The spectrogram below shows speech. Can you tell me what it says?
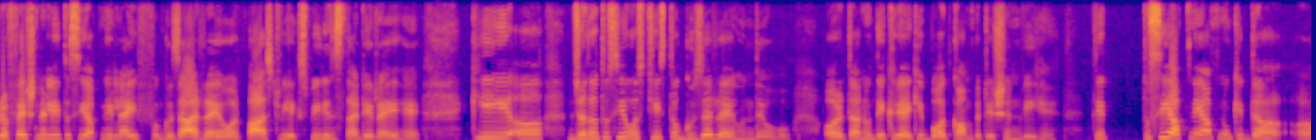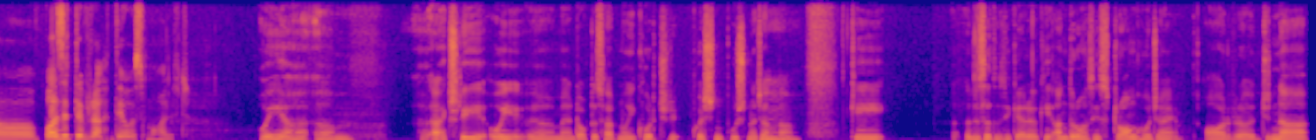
ਪ੍ਰੋਫੈਸ਼ਨਲੀ ਤੁਸੀਂ ਆਪਣੀ ਲਾਈਫ ਗੁਜ਼ਾਰ ਰਹੇ ਹੋ ਔਰ ਪਾਸਟ ਵੀ ਐਕਸਪੀਰੀਅੰਸ ਤੁਹਾਡੇ ਰਹੇ ਹੈ ਕਿ ਜਦੋਂ ਤੁਸੀਂ ਉਸ ਚੀਜ਼ ਤੋਂ ਗੁਜ਼ਰ ਰਹੇ ਹੁੰਦੇ ਹੋ ਔਰ ਤੁਹਾਨੂੰ ਦਿਖ ਰਿਹਾ ਕਿ ਬਹੁਤ ਕੰਪੀਟੀਸ਼ਨ ਵੀ ਹੈ ਤੇ ਤੁਸੀਂ ਆਪਣੇ ਆਪ ਨੂੰ ਕਿੱਦਾਂ ਪੋਜ਼ਿਟਿਵ ਰੱਖਦੇ ਹੋ ਉਸ ਮਾਹੌਲ 'ਚ? ਉਹੀ ਆ ਐਕਚੁਅਲੀ ਉਹੀ ਮੈਂ ਡਾਕਟਰ ਸਾਹਿਬ ਨੂੰ ਇੱਕ ਹੋਰ ਕੁਐਸਚਨ ਪੁੱਛਣਾ ਚਾਹੁੰਦਾ ਕਿ ਕਿ ਜਿਵੇਂ ਤੁਸੀਂ ਕਹਿ ਰਹੇ ਹੋ ਕਿ ਅੰਦਰੋਂ ਅਸੀਂ ਸਟਰੋਂਗ ਹੋ ਜਾएं ਔਰ ਜਿੰਨਾ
